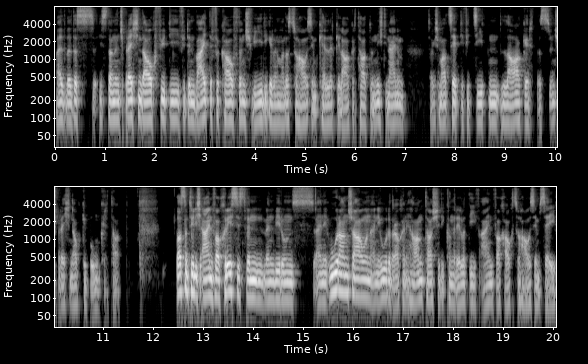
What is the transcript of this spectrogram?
weil, weil das ist dann entsprechend auch für, die, für den Weiterverkauf dann schwieriger, wenn man das zu Hause im Keller gelagert hat und nicht in einem, sage ich mal, zertifizierten Lager, das entsprechend auch gebunkert hat. Was natürlich einfacher ist, ist, wenn, wenn wir uns eine Uhr anschauen, eine Uhr oder auch eine Handtasche, die kann relativ einfach auch zu Hause im Safe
